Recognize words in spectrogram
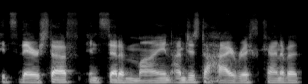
it's their stuff instead of mine. I'm just a high risk kind of a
